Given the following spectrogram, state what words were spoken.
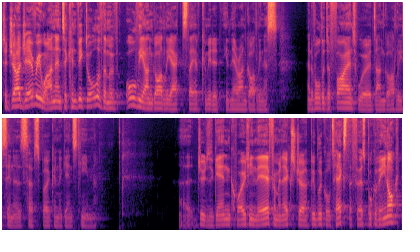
to judge everyone and to convict all of them of all the ungodly acts they have committed in their ungodliness and of all the defiant words ungodly sinners have spoken against him. Uh, Jude is again quoting there from an extra biblical text, the first book of Enoch,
